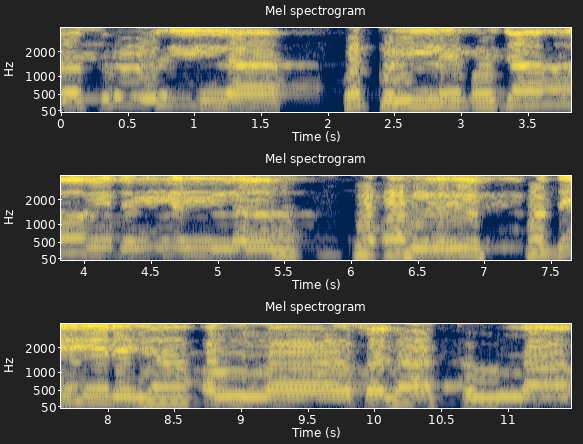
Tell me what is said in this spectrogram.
رسول الله وكل مجاهد لله وأهل المدير يا الله صلاة الله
